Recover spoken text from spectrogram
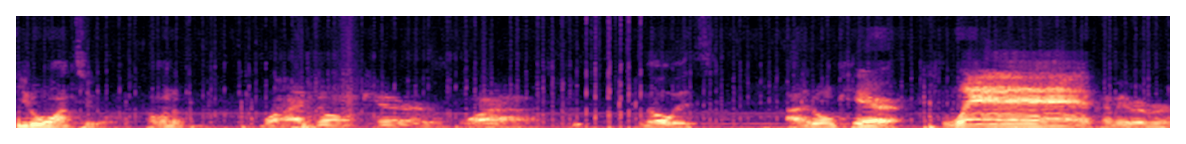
you don't want to. I want to. I don't care. Wow. No, it's. I don't care. Wah! Crimea River.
